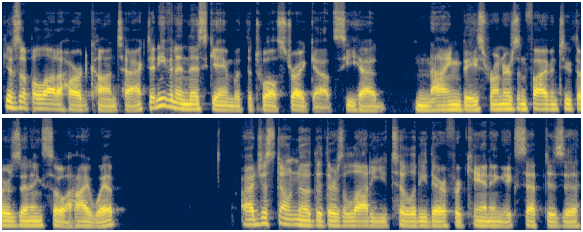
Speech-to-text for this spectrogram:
gives up a lot of hard contact, and even in this game with the twelve strikeouts, he had nine base runners in five and two thirds innings, so a high whip. I just don't know that there's a lot of utility there for Canning, except as a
